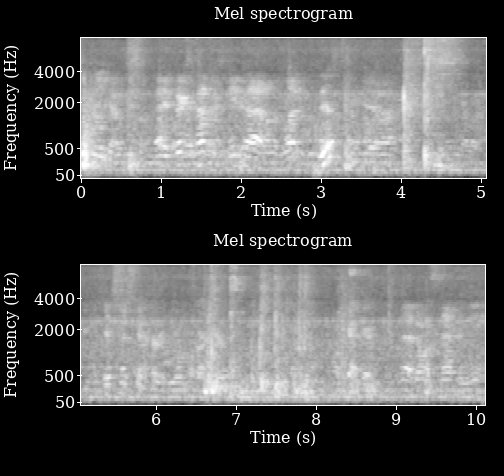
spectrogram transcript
You really gotta do something. Hey, Fix Patrick's need that on his left. Yeah? Yeah. It's just gonna hurt you from right here. Okay, here. Yeah, I don't want to snap your knee.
